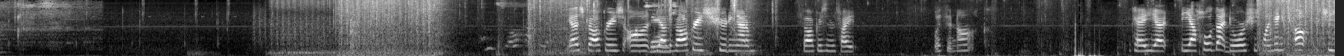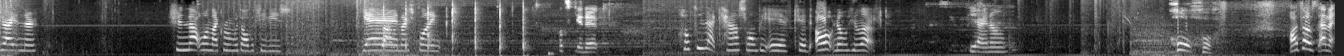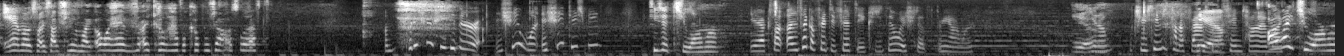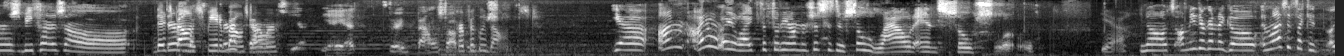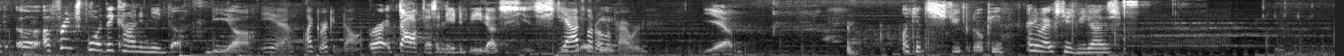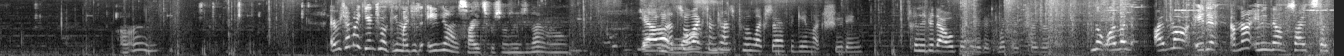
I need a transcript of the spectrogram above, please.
Yeah, there's Valkyrie's on. Yeah, the Valkyrie's shooting at him. Valkyrie's in the fight with the Nøkk. Okay, yeah, yeah. Hold that door. She's flanking. Oh, she's right in there. She's in that one like room with all the TVs. Yay, nice flank. Let's get it. Hopefully that cast won't be AFK. Oh no, he left. Yeah, I know. Ho ho. I thought I was out of ammo, so I stopped shooting. I'm like, oh, I have, I co- have a couple shots left. I'm pretty sure she's either. Is she one? Is she three speed? She's a two armor. Yeah, cause I, it's like a 50-50 Cause the way she's at three armor. Yeah. You know, she seems kind of fast Yeah. at the same time. I Like, like two armors because uh, there's they're balanced like- speed and they're balanced armor. Yeah, yeah, yeah. It's very balanced. Perfectly balanced. Yeah, I'm. I don't really like the three armors just because they're so loud and so slow. Yeah. You know, it's, I'm either gonna go unless it's like a like a, a French boy. They kind of need the the uh. Yeah, like Rook and Doc. Right, Doc doesn't need to be. That's Yeah, that's a little overpowered. Yeah. Like it's stupid OP. Anyway, excuse me, guys. Alright. Every time I get into a game, I just aim down sights for some reason. I don't know. Yeah, that's so like sometimes people like start off the game like shooting. Because they do that with their, with their trigger. No, I like. I'm not aiming. I'm not aiming down sights like.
